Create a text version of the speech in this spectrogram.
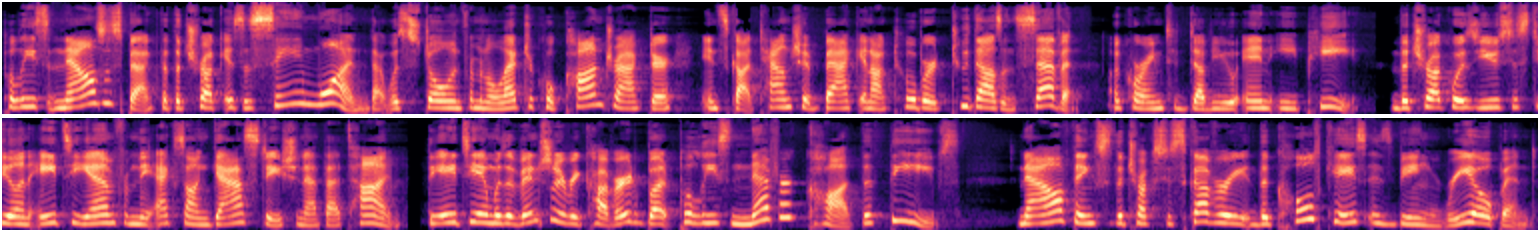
Police now suspect that the truck is the same one that was stolen from an electrical contractor in Scott Township back in October 2007, according to WNEP. The truck was used to steal an ATM from the Exxon gas station at that time. The ATM was eventually recovered, but police never caught the thieves. Now, thanks to the truck's discovery, the cold case is being reopened.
